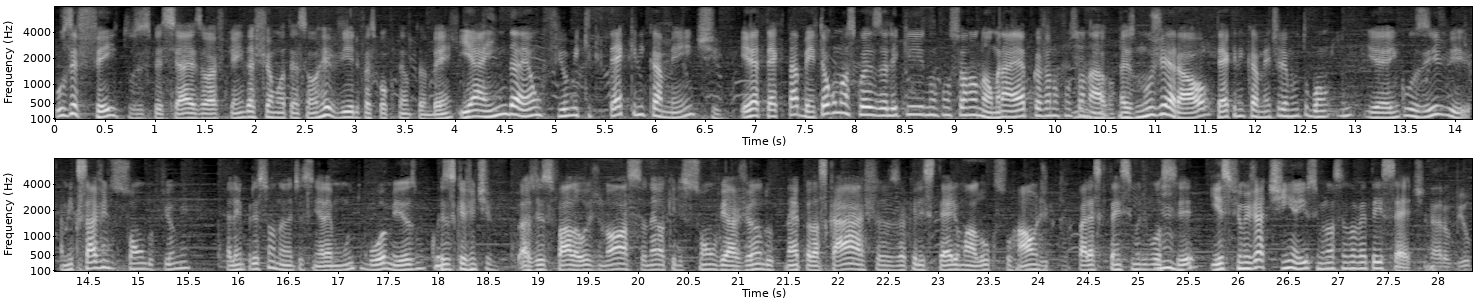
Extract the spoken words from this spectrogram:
Os efeitos especiais eu acho que ainda chamam a atenção. Eu revi ele faz pouco tempo também. E ainda é um filme que, tecnicamente, ele até que tá bem. Tem algumas coisas ali que não funcionam, não, mas na época já não funcionavam. Mas no geral, tecnicamente, ele é muito bom. E, é, inclusive, a mixagem de som do filme. Ela é impressionante, assim, ela é muito boa mesmo. Coisas que a gente às vezes fala hoje, nossa, né? Aquele som viajando, né, pelas caixas, aquele estéreo maluco, surround, que parece que tá em cima de você. E esse filme já tinha isso em 1997. né? Cara, o Bill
